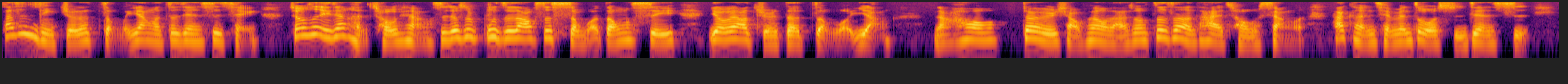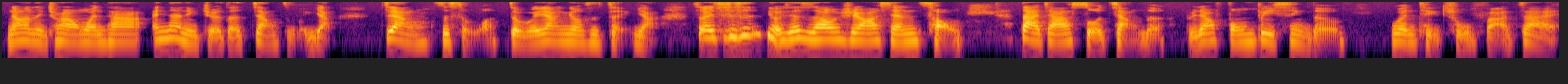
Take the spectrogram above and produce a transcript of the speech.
但是你觉得怎么样的这件事情，就是一件很抽象的事，就是不知道是什么东西，又要觉得怎么样。然后对于小朋友来说，这真的太抽象了。他可能前面做了十件事，然后你突然问他：“哎，那你觉得这样怎么样？”这样是什么？怎么样又是怎样？所以其实有些时候需要先从大家所讲的比较封闭性的问题出发，再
